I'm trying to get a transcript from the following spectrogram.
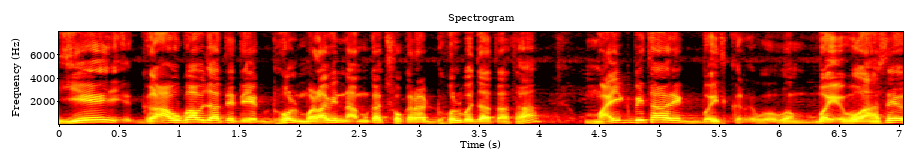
ये गाँव गाँव जाते थे एक ढोल मड़ावी नाम का छोकरा ढोल बजाता था। माइक भी था और एक बैठ कर वहाँ से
